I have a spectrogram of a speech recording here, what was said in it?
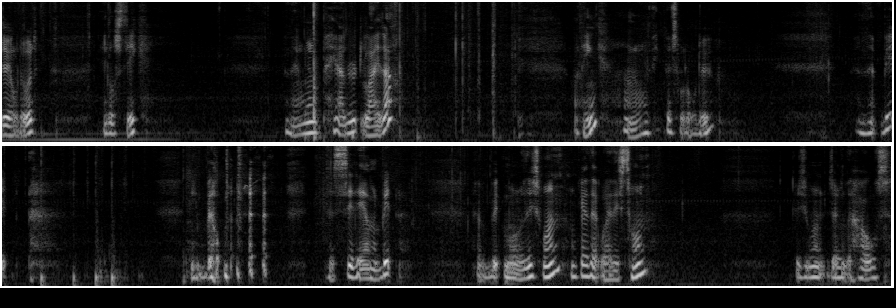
That'll do it. It'll stick. And then I'm going to powder it later. I think. I know, I think that's what I'll do. And that bit, you belt it. Just sit down a bit. Have a bit more of this one. I'll go that way this time. Because you want to do the holes.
